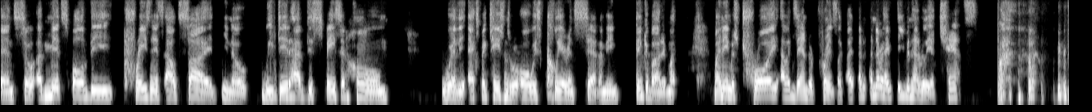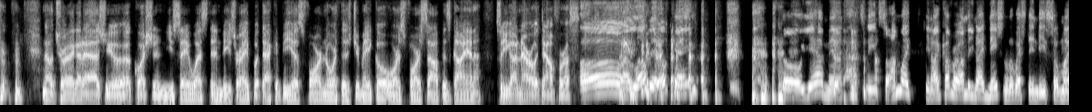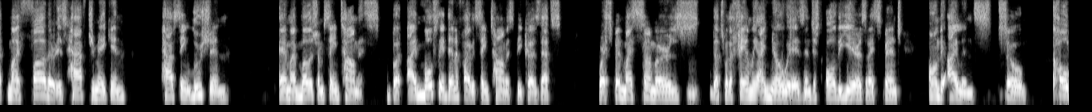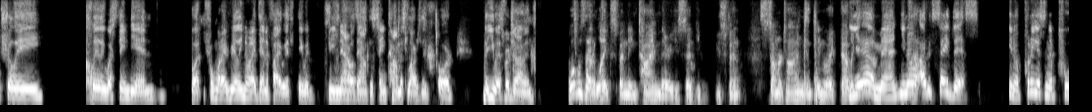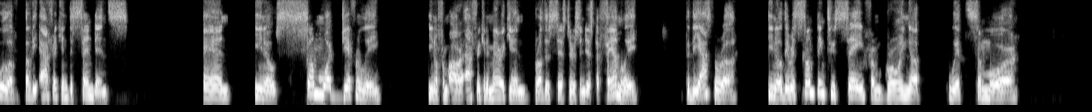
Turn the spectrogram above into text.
And so amidst all of the craziness outside, you know, we did have this space at home where the expectations were always clear and set. I mean, think about it. My my name is Troy Alexander Prince. Like I, I, I never had even had really a chance. now, Troy, I got to ask you a question. You say West Indies, right? But that could be as far north as Jamaica or as far south as Guyana. So you got to narrow it down for us. Oh, I love it. Okay. so yeah, man. Actually, so I'm like you know, I cover, I'm the United Nations of the West Indies. So my, my father is half Jamaican, half St. Lucian, and my mother's from St. Thomas. But I mostly identify with St. Thomas because that's where I spend my summers. Mm. That's where the family I know is, and just all the years that I spent on the islands. So culturally, clearly West Indian, but from what I really know and identify with, it would be narrowed down to St. Thomas largely, or the U.S. Virgin Islands. What was that like spending time there? You said you, you spent summer times and things like that. Like, yeah, what, man. You know, I would say this, you know, putting us in the pool of, of the African descendants and, you know, somewhat differently, you know, from our African American brothers, sisters, and just the family, the diaspora, you know, there is something to say from growing up with some more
